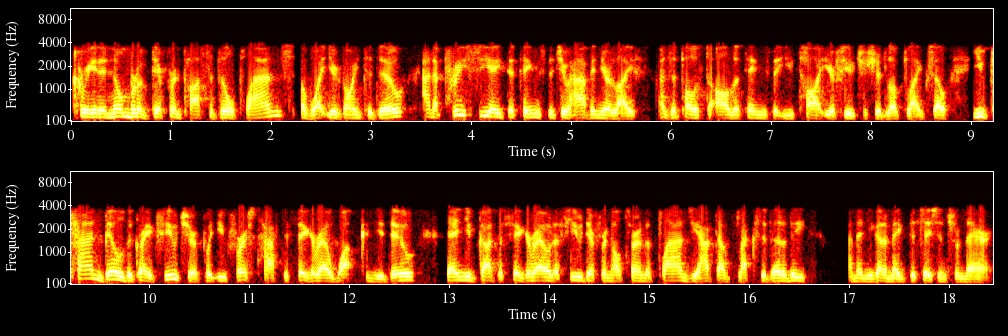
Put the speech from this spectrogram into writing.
Create a number of different possible plans of what you're going to do and appreciate the things that you have in your life as opposed to all the things that you thought your future should look like. So you can build a great future, but you first have to figure out what can you do then you've got to figure out a few different alternative plans. You have to have flexibility, and then you've got to make decisions from there.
